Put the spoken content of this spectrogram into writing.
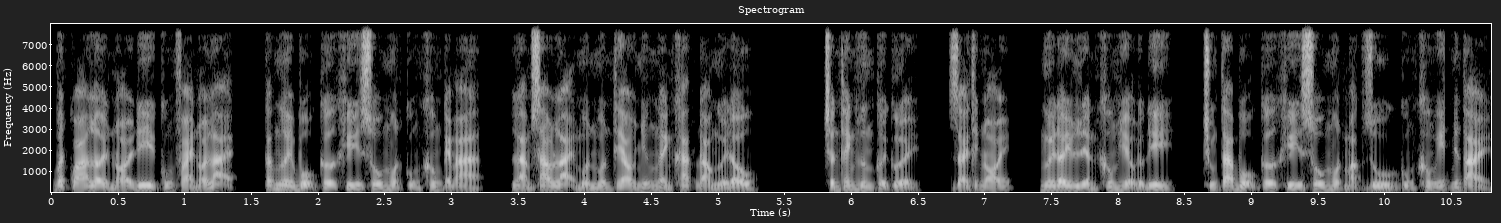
Bất quá lời nói đi cũng phải nói lại, các ngươi bộ cơ khí số một cũng không kém à làm sao lại muốn muốn theo những ngành khác đào người đâu. Trần thanh hưng cười cười, giải thích nói, ngươi đây liền không hiểu được đi chúng ta bộ cơ khí số một mặc dù cũng không ít nhân tài,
